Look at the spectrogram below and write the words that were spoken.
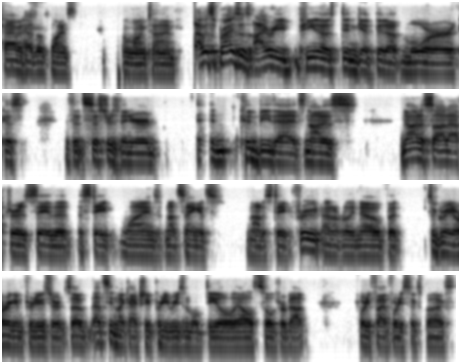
haven't had those wines in a long time. I was surprised those Eyrie Pinots didn't get bid up more because it's at Sisters Vineyard. It could be that it's not as not as sought after as say the estate wines. I'm not saying it's not estate fruit. I don't really know, but it's a great Oregon producer. So that seemed like actually a pretty reasonable deal. They all sold for about 45, 46 bucks.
